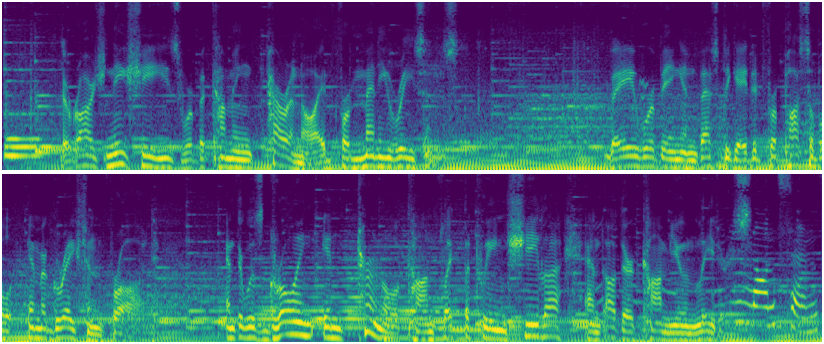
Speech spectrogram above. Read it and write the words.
The Rajneeshis were becoming paranoid for many reasons. They were being investigated for possible immigration fraud. And there was growing internal conflict between Sheela and other commune leaders. Nonsense.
